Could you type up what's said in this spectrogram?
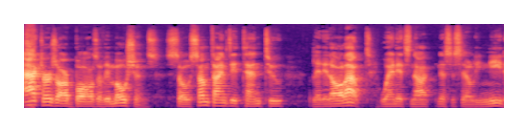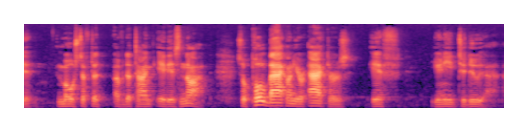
Actors are balls of emotions, so sometimes they tend to let it all out when it's not necessarily needed. Most of the, of the time it is not. So pull back on your actors if you need to do that.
